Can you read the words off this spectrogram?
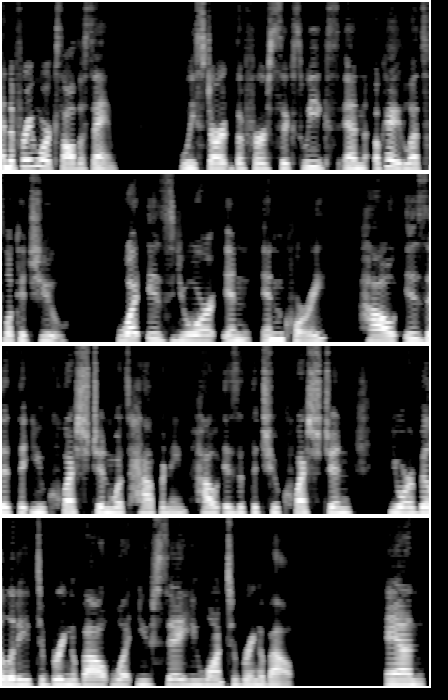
and the framework's all the same. We start the first six weeks, and okay, let's look at you. What is your in inquiry? How is it that you question what's happening? How is it that you question your ability to bring about what you say you want to bring about? And,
